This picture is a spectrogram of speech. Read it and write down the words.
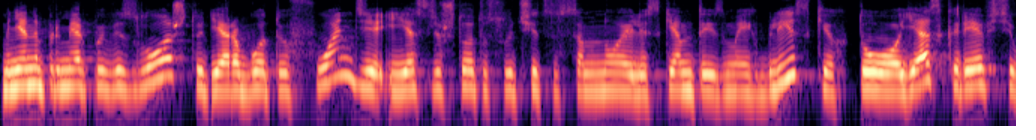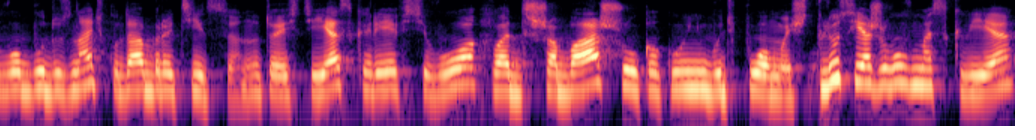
мне, например, повезло, что я работаю в фонде, и если что-то случится со мной или с кем-то из моих близких, то я, скорее всего, буду знать, куда обратиться. Ну, то есть я, скорее всего, под шабашу какую-нибудь помощь. Плюс я живу в Москве,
